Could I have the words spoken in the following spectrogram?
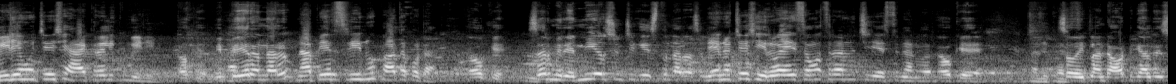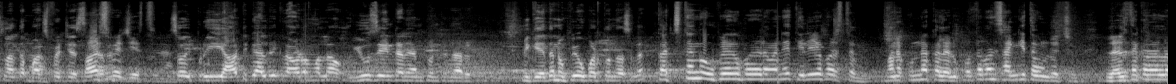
మీడియం వచ్చేసి యాక్రలిక్ మీడియం ఓకే. మీ పేరు అన్నారు నా పేరు శ్రీను పాతకోట. ఓకే. సార్ మీరు ఎన్ని ఇయర్స్ నుంచి గీస్తున్నారు అసలు? నేను వచ్చేసి ఇరవై ఐదు సంవత్సరాల నుంచి చేస్తున్నాను ఓకే. సో ఇట్లాంటి ఆర్ట్ గ్యాలరీస్లో అంతా పార్టిసిపేట్ చేస్తారు పార్టిసిపేట్ చేస్తున్నాను. సో ఇప్పుడు ఈ ఆర్ట్ గ్యాలరీకి రావడం వల్ల యూజ్ ఏంటని అనుకుంటున్నారు? మీకు ఏదైనా ఉపయోగపడుతుంది అసలు? ఖచ్చితంగా ఉపయోగపడడం అనేది తెలియపరుస్తాం మనకున్న కళను కొంతమంది సంగీతం ఉండొచ్చు. లలిత కళల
